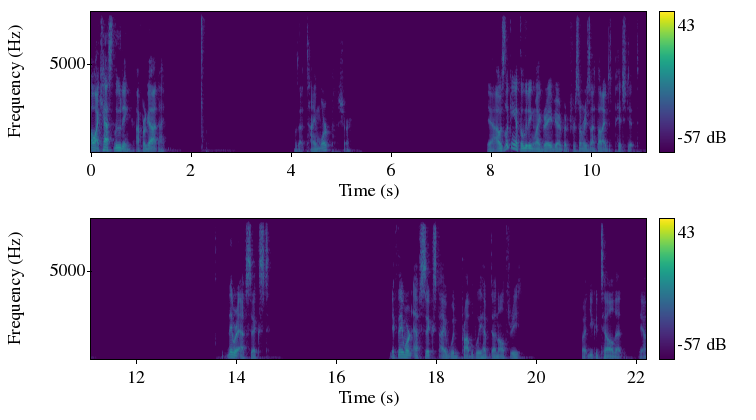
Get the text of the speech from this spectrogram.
I cast looting. I forgot. I was that time warp? Sure. Yeah, I was looking at the looting in my graveyard, but for some reason I thought I just pitched it. They were F6'd. If they weren't F6'd, I would probably have done all three. But you could tell that, yeah.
